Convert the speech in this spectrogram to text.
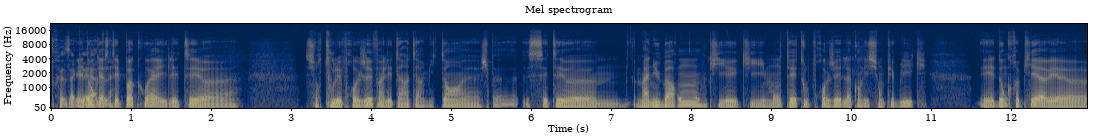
très Et agréable. donc à cette époque, ouais, il était euh, sur tous les projets, enfin il était intermittent. euh, C'était euh, Manu Baron qui, qui montait tout le projet de la condition publique. Et donc Repier avait... euh,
